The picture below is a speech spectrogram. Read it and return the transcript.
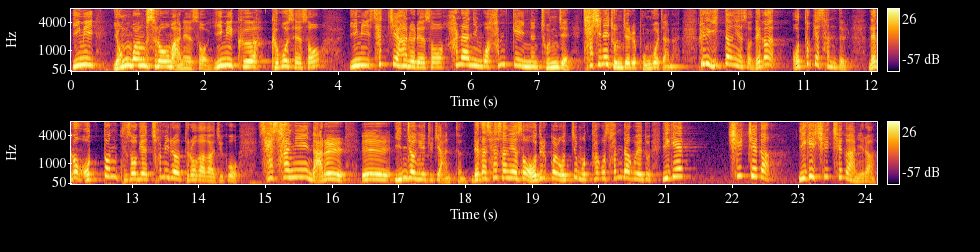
이미 영광스러움 안에서 이미 그, 그곳에서 이미 셋째 하늘에서 하나님과 함께 있는 존재 자신의 존재를 본 거잖아요. 그러니까 이 땅에서 내가 어떻게 산들? 내가 어떤 구석에 처밀어 들어가 가지고 세상이 나를 인정해 주지 않든 내가 세상에서 얻을 걸 얻지 못하고 산다고 해도 이게 실제가 이게 실체가 아니라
